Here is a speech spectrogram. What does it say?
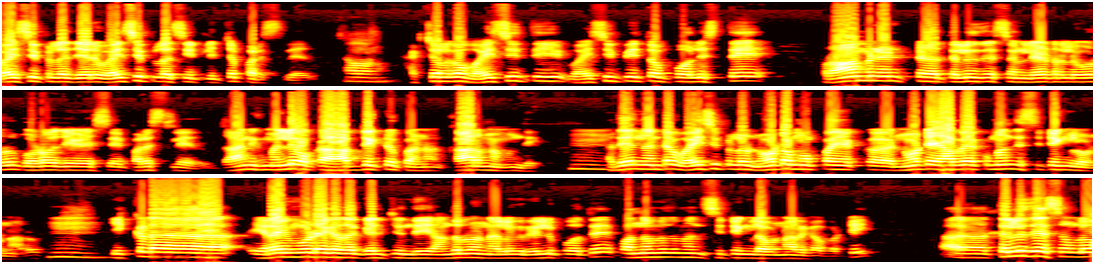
వైసీపీలో చేరి వైసీపీలో సీట్లు ఇచ్చే పరిస్థితి లేదు. యాక్చువల్గా వైసీపీ వైసీపీతో పోలిస్తే ప్రామినెంట్ తెలుగుదేశం లీడర్లు ఎవరు గొడవ చేసే పరిస్థితి లేదు. దానికి మళ్ళీ ఒక ఆబ్జెక్టివ్ కారణం ఉంది. అదేంటంటే వైసీపీలో నూట ముప్పై ఒక్క నూట యాభై ఒక్క మంది సిట్టింగ్లో ఉన్నారు. ఉమ్, ఇక్కడ ఇరవై మూడే కదా గెలిచింది అందులో నలుగురు వెళ్ళిపోతే పంతొమ్మిది మంది సిట్టింగ్లో ఉన్నారు కాబట్టి తెలుగుదేశంలో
